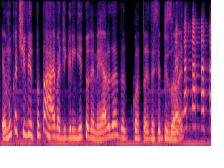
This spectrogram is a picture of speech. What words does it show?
Eu nunca tive tanta raiva de gringuito de merda quanto desse episódio.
